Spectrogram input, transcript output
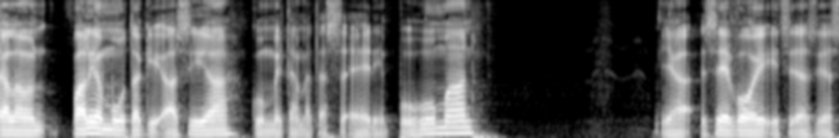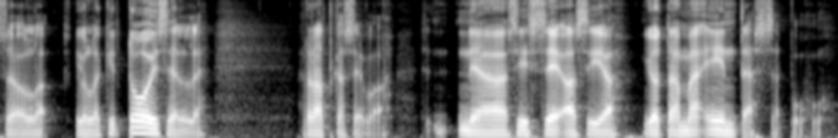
täällä on paljon muutakin asiaa kuin mitä mä tässä ehdin puhumaan. Ja se voi itse asiassa olla jollakin toiselle ratkaisevaa. Ja siis se asia, jota mä en tässä puhu.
